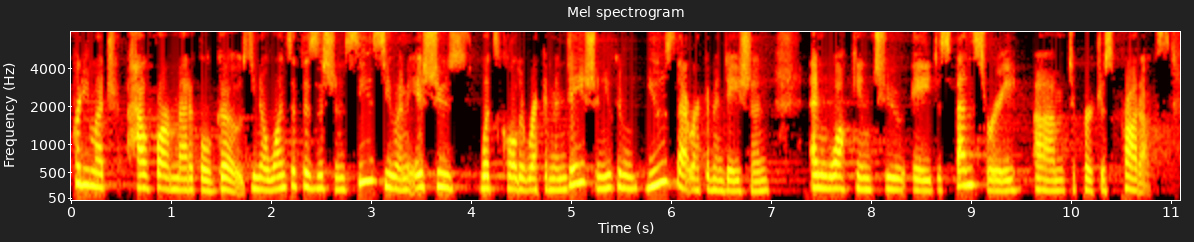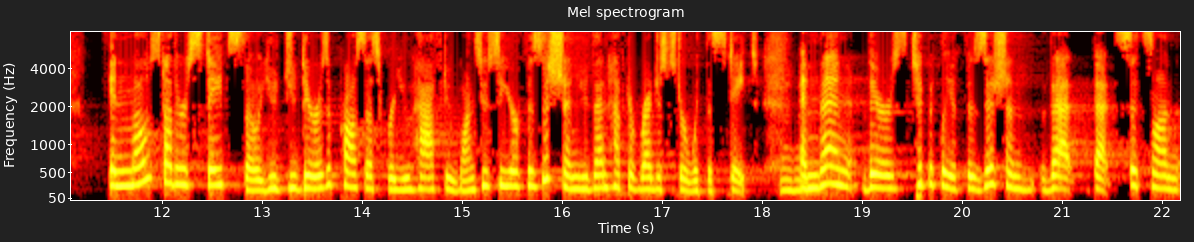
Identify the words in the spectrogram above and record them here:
pretty much how far medical goes. You know, once a physician sees you and issues what's called a recommendation, you can use that recommendation and walk into a dispensary um, to purchase products. In most other states, though, you do, there is a process where you have to, once you see your physician, you then have to register with the state. Mm-hmm. And then there's typically a physician that, that sits on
